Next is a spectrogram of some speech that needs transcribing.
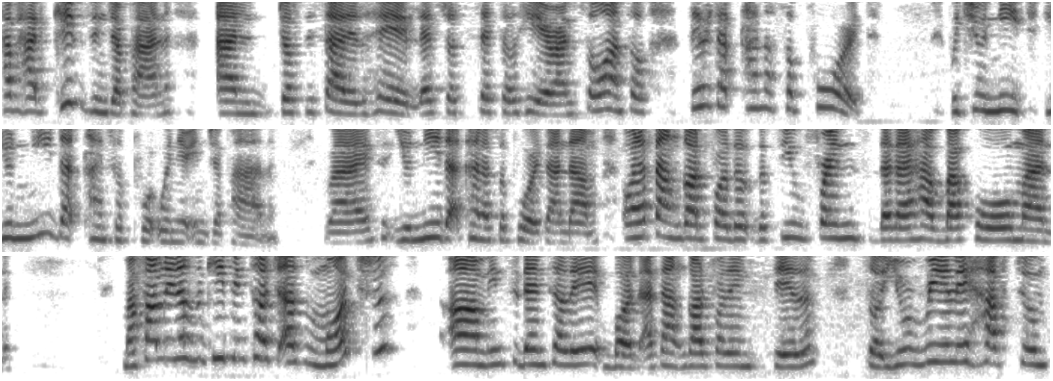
have had kids in Japan and just decided, hey, let's just settle here and so on. So there's that kind of support which you need. You need that kind of support when you're in Japan right? You need that kind of support. And um, I want to thank God for the, the few friends that I have back home. And my family doesn't keep in touch as much, um, incidentally, but I thank God for them still. So you really have to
